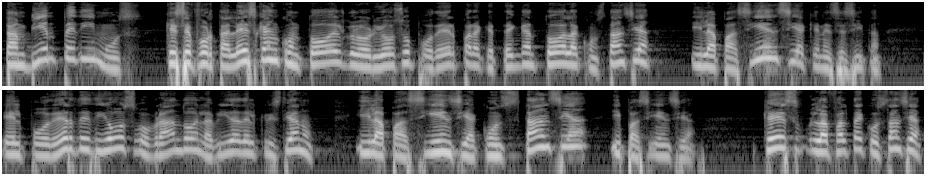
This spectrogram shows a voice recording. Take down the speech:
También pedimos que se fortalezcan con todo el glorioso poder para que tengan toda la constancia y la paciencia que necesitan. El poder de Dios obrando en la vida del cristiano. Y la paciencia, constancia y paciencia. ¿Qué es la falta de constancia?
